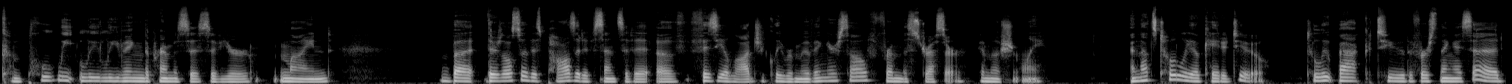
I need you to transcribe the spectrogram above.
completely leaving the premises of your mind. But there's also this positive sense of it of physiologically removing yourself from the stressor emotionally. And that's totally okay to do. To loop back to the first thing I said,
